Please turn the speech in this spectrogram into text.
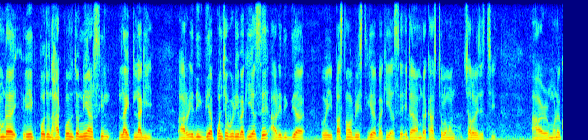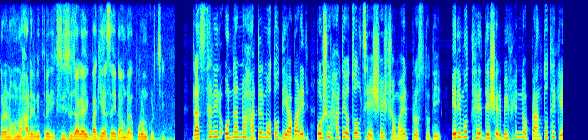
আমরা এই পর্যন্ত হাট পর্যন্ত নিয়ে আসছি লাইট লাগিয়ে। আর এদিক দিয়ে পঞ্চবড়ি বাকি আছে, আর এদিক দিয়ে ওই পাঁচ নম্বর ব্রিজ থেকে বাকি আছে, এটা আমরা কাজ চলমান, চালু হয়ে যাচ্ছি। আর মনে করেন এখনও হাটের ভিতরে কিছু কিছু জায়গায় বাকি আছে, এটা আমরা পূরণ করছি। রাজধানীর অন্যান্য হাটের মতো দিয়াবাড়ির পশুর হাটেও চলছে শেষ সময়ের প্রস্তুতি। এরই মধ্যে দেশের বিভিন্ন প্রান্ত থেকে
